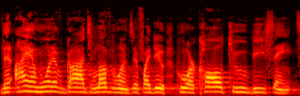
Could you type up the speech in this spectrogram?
Then I am one of God's loved ones, if I do, who are called to be saints.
